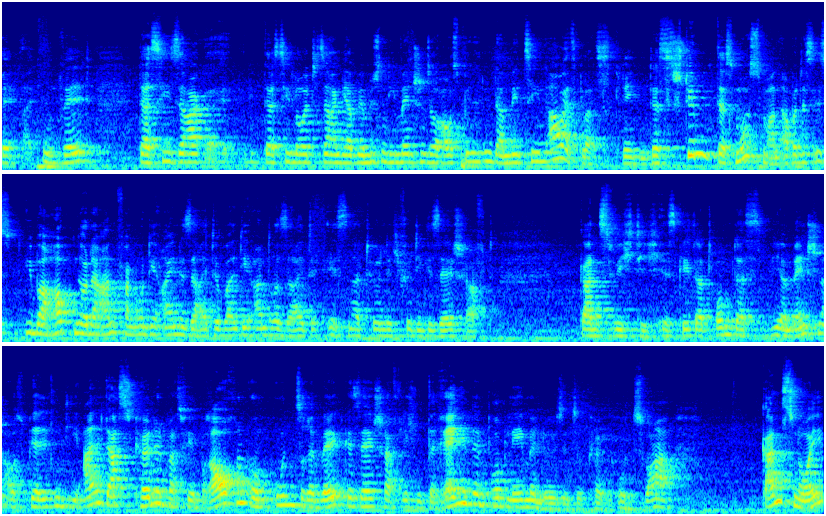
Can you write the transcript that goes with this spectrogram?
äh, Umwelt, dass, sie sagen, dass die Leute sagen, ja, wir müssen die Menschen so ausbilden, damit sie einen Arbeitsplatz kriegen. Das stimmt, das muss man, aber das ist überhaupt nur der Anfang und die eine Seite, weil die andere Seite ist natürlich für die Gesellschaft ganz wichtig. Es geht darum, dass wir Menschen ausbilden, die all das können, was wir brauchen, um unsere weltgesellschaftlichen drängenden Probleme lösen zu können. Und zwar ganz neu,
